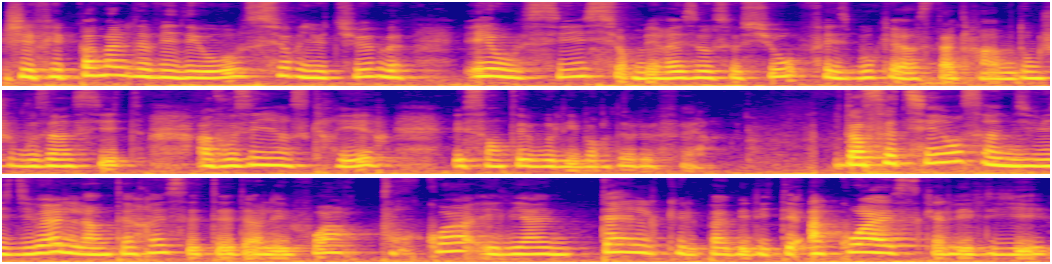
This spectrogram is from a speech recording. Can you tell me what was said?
j'ai fait pas mal de vidéos sur YouTube et aussi sur mes réseaux sociaux, Facebook et Instagram. Donc je vous incite à vous y inscrire et sentez-vous libre de le faire. Dans cette séance individuelle, l'intérêt c'était d'aller voir pourquoi il y a une telle culpabilité, à quoi est-ce qu'elle est liée?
